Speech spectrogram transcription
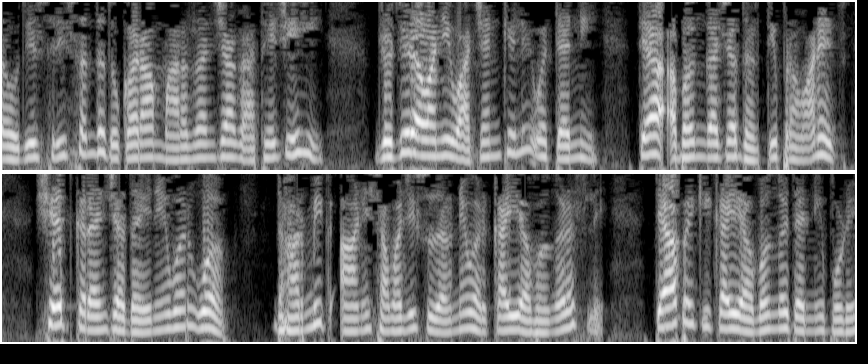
अवधीत श्री संत तुकाराम महाराजांच्या गाथेचेही ज्योतिरावांनी वाचन केले व त्यांनी त्या अभंगाच्या धर्तीप्रमाणेच शेतकऱ्यांच्या दयनेवर व धार्मिक आणि सामाजिक सुधारणेवर काही अभंग रचले. त्यापैकी काही अभंग त्यांनी पुढे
